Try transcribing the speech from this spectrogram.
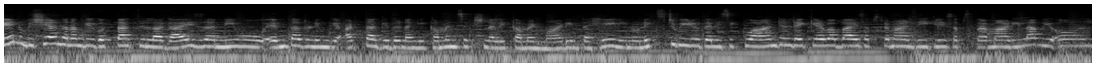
ಏನು ವಿಷಯ ಅಂತ ನಮಗೆ ಗೊತ್ತಾಗ್ತಿಲ್ಲ. ಗೈಸ್ ನೀವು ಎಂತಾದರೂ ನಿಮಗೆ ಅರ್ಥ ಆಗಿದ್ರೆ ನನಗೆ ಕಮೆಂಟ್ ಸೆಕ್ಷನಲ್ಲಿ ಕಮೆಂಟ್ ಮಾಡಿ ಅಂತ ಹೇಳಿ. ಇನ್ನು ನೆಕ್ಸ್ಟ್ ವೀಡಿಯೋದಲ್ಲಿ ಸಿಕ್ಕುವ ಆಂಟಿಲ್ ಡೇ ಕೇಳುವ ಬಾಯ್ ಸಬ್ಸ್ಕ್ರೈಬ್ ಮಾಡಿ ಈಗಲೇ ಸಬ್ಸ್ಕ್ರೈಬ್ ಮಾಡಿ. ಲವ್ ಯು ಆಲ್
